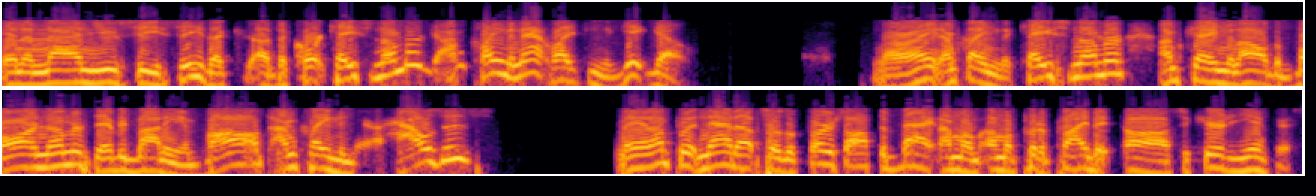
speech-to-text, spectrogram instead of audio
in a non-UCC the uh, the court case number. I'm claiming that right from the get go. All right. I'm claiming the case number. I'm claiming all the bar numbers, everybody involved. I'm claiming their houses. Man, I'm putting that up. So the first off the bat, I'm gonna, I'm gonna put a private uh, security interest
